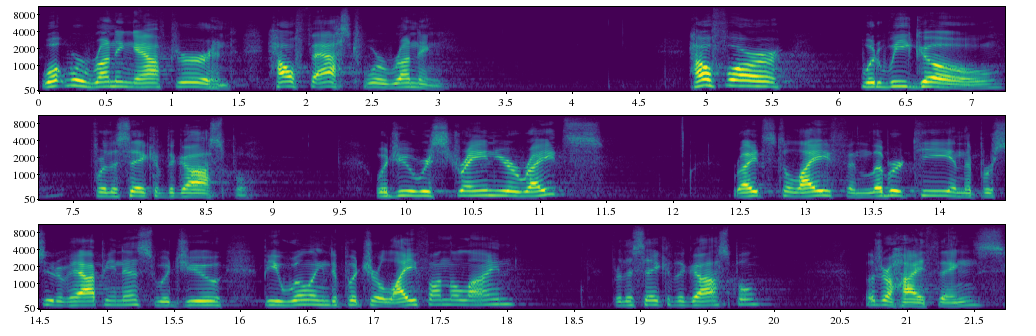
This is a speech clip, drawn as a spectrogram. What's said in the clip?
what we're running after and how fast we're running. How far would we go for the sake of the gospel? Would you restrain your rights? Rights to life and liberty and the pursuit of happiness? Would you be willing to put your life on the line? For the sake of the gospel? Those are high things.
